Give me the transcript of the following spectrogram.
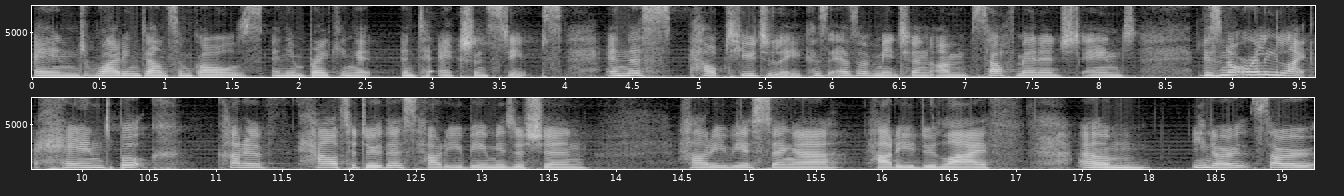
and writing down some goals and then breaking it into action steps. And this helped hugely because, as I've mentioned, I'm self managed and there's not really like a handbook kind of how to do this. How do you be a musician? How do you be a singer? How do you do life? Um, you know, so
